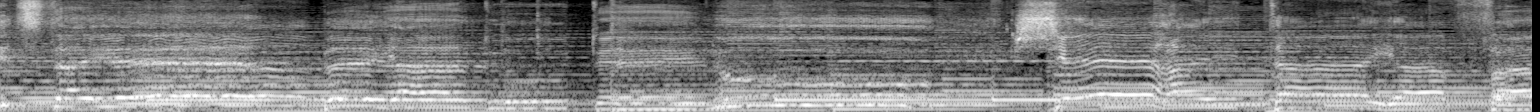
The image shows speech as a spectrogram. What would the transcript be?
הצטייר בילדותנו, שהייתה יפה.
